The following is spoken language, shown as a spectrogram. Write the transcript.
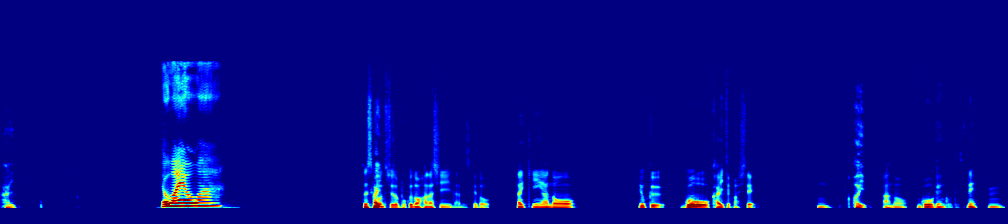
はい。弱々。そうです、はい今度ちょっと僕の話なんですけど、最近、あの、よく Go を書いてまして、うん、はい。あの、Go 言語ですね。うん。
